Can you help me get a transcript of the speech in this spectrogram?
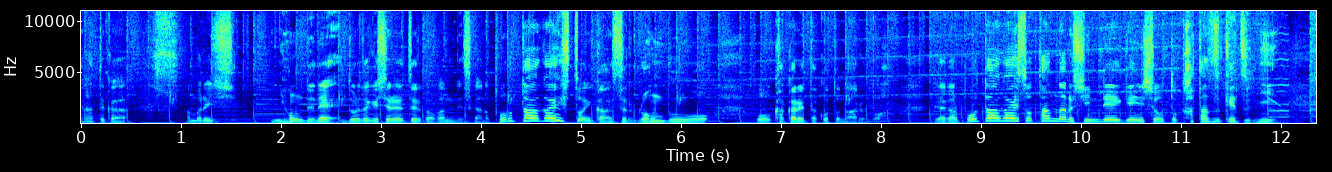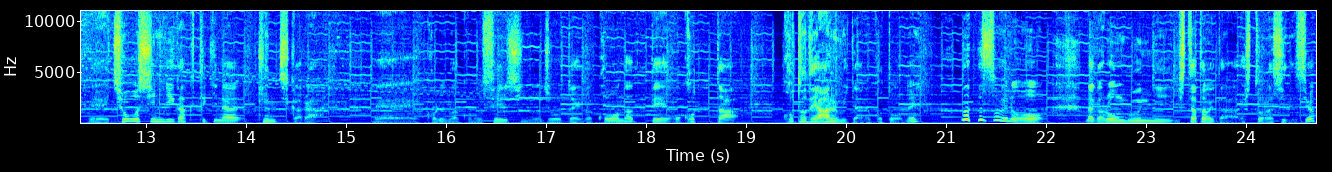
名なっていうかあんまり日本でねどれだけ知られてるか分かんないんですがあのポルターガイストに関する論文を書かれたことのあると。だからポルターガイスト単なる心霊現象と片付けずに、えー、超心理学的な見地からえー、これはこの精神の状態がこうなって起こったことであるみたいなことをね そういうのをなんか論文にしたためた人らしいですよ。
